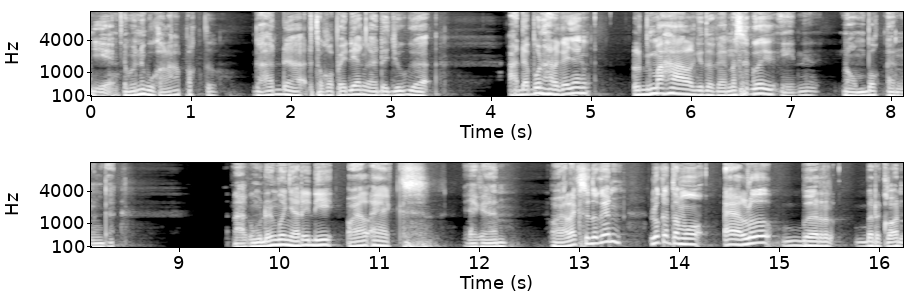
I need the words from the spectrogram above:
Iya. Zamannya buka lapak tuh. Gak ada. Di Tokopedia gak ada juga. Ada pun harganya lebih mahal gitu kan. Masa gue ini nombok kan? Enggak Nah kemudian gue nyari di OLX Ya kan OLX itu kan Lu ketemu Eh lu ber, berkon,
